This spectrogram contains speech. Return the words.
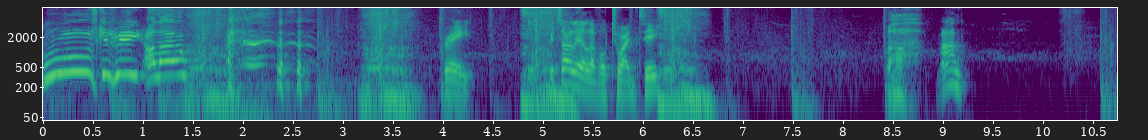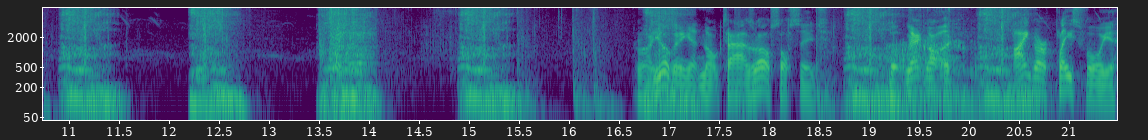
Ooh, excuse me. Hello. Great. It's only a level 20. Ah, oh, man. Right, you're going to get knocked out as well, sausage. Look, we ain't got a... I ain't got a place for you.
